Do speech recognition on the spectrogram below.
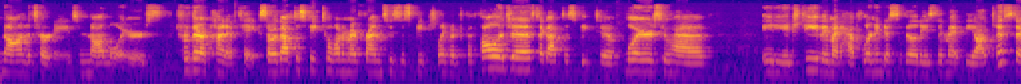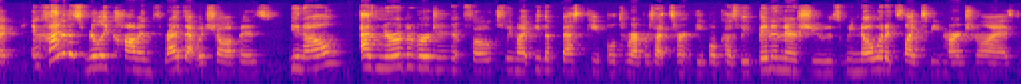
non attorneys, non lawyers for their kind of take. So I got to speak to one of my friends who's a speech language pathologist. I got to speak to lawyers who have ADHD, they might have learning disabilities, they might be autistic. And kind of this really common thread that would show up is, you know, as neurodivergent folks, we might be the best people to represent certain people because we've been in their shoes. We know what it's like to be marginalized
